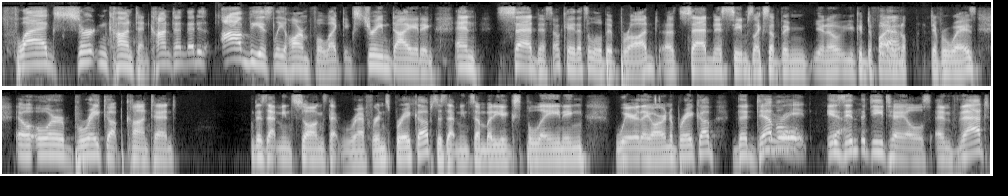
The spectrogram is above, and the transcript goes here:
flag certain content content that is obviously harmful like extreme dieting and sadness. Okay that's a little bit broad. Uh, sadness seems like something you know you could define Yeah. in a lot of different ways. Or, or breakup content does that mean songs that reference breakups does that mean somebody explaining where they are in a breakup the devil Right. is Yeah. in the details and that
